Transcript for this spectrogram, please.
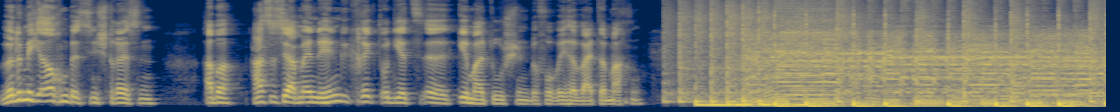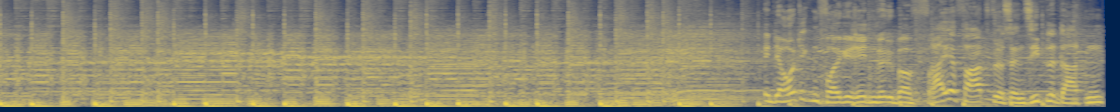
würde mich auch ein bisschen stressen. Aber hast es ja am Ende hingekriegt und jetzt äh, geh mal duschen, bevor wir hier weitermachen. In der heutigen Folge reden wir über freie Fahrt für sensible Daten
